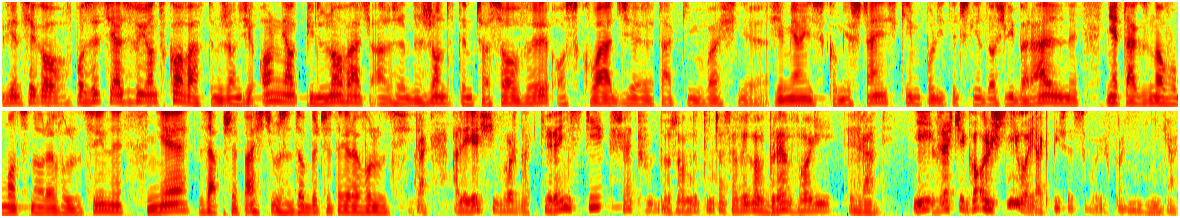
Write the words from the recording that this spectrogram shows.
Więc jego pozycja jest wyjątkowa w tym rządzie. On miał pilnować, ażeby rząd tymczasowy o składzie takim właśnie ziemiańsko-mieszczańskim, politycznym, politycznie dość liberalny, nie tak znowu mocno rewolucyjny, nie zaprzepaścił zdobyczy tej rewolucji. Tak, ale jeśli można, Kiereński wszedł do rządu tymczasowego wbrew woli Rady. I wreszcie go olśniło, jak pisze w swoich pamiętnikach.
